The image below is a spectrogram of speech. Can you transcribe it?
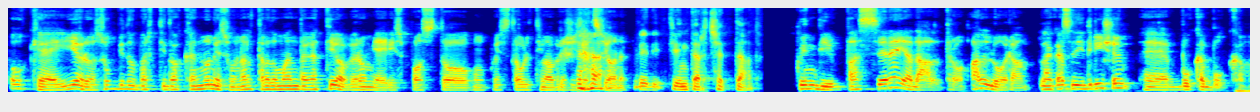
Ok, io ero subito partito a cannone su un'altra domanda cattiva, però mi hai risposto con questa ultima precisazione. Vedi, ti ho intercettato. Quindi passerei ad altro. Allora, la casa editrice è Book a Book,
